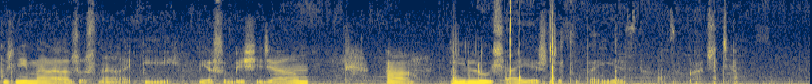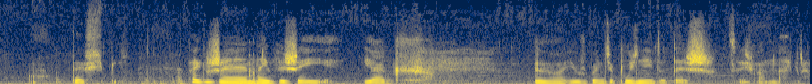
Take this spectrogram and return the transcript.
później Mela zasnęła i ja sobie siedziałam. A, i Lusia jeszcze tutaj jest. Też śpi. Także najwyżej jak e, już będzie później, to też coś Wam nagram.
